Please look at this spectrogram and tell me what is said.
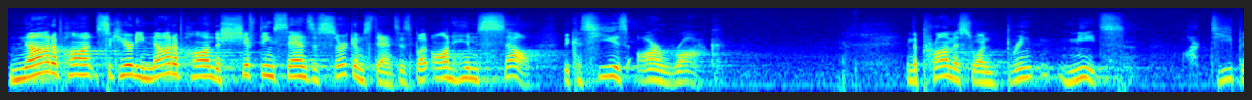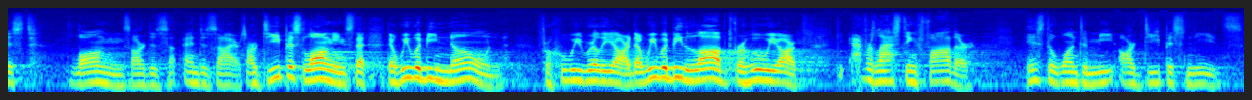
Not upon security, not upon the shifting sands of circumstances, but on Himself, because He is our rock. And the promised one bring, meets our deepest longings our and desires, our deepest longings that, that we would be known for who we really are, that we would be loved for who we are. The everlasting Father is the one to meet our deepest needs.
